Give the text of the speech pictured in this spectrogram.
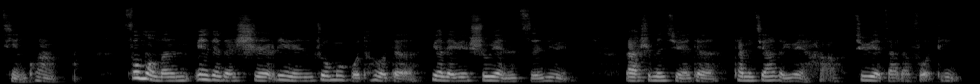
情况。父母们面对的是令人捉摸不透的、越来越疏远的子女。老师们觉得他们教的越好，就越遭到否定。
